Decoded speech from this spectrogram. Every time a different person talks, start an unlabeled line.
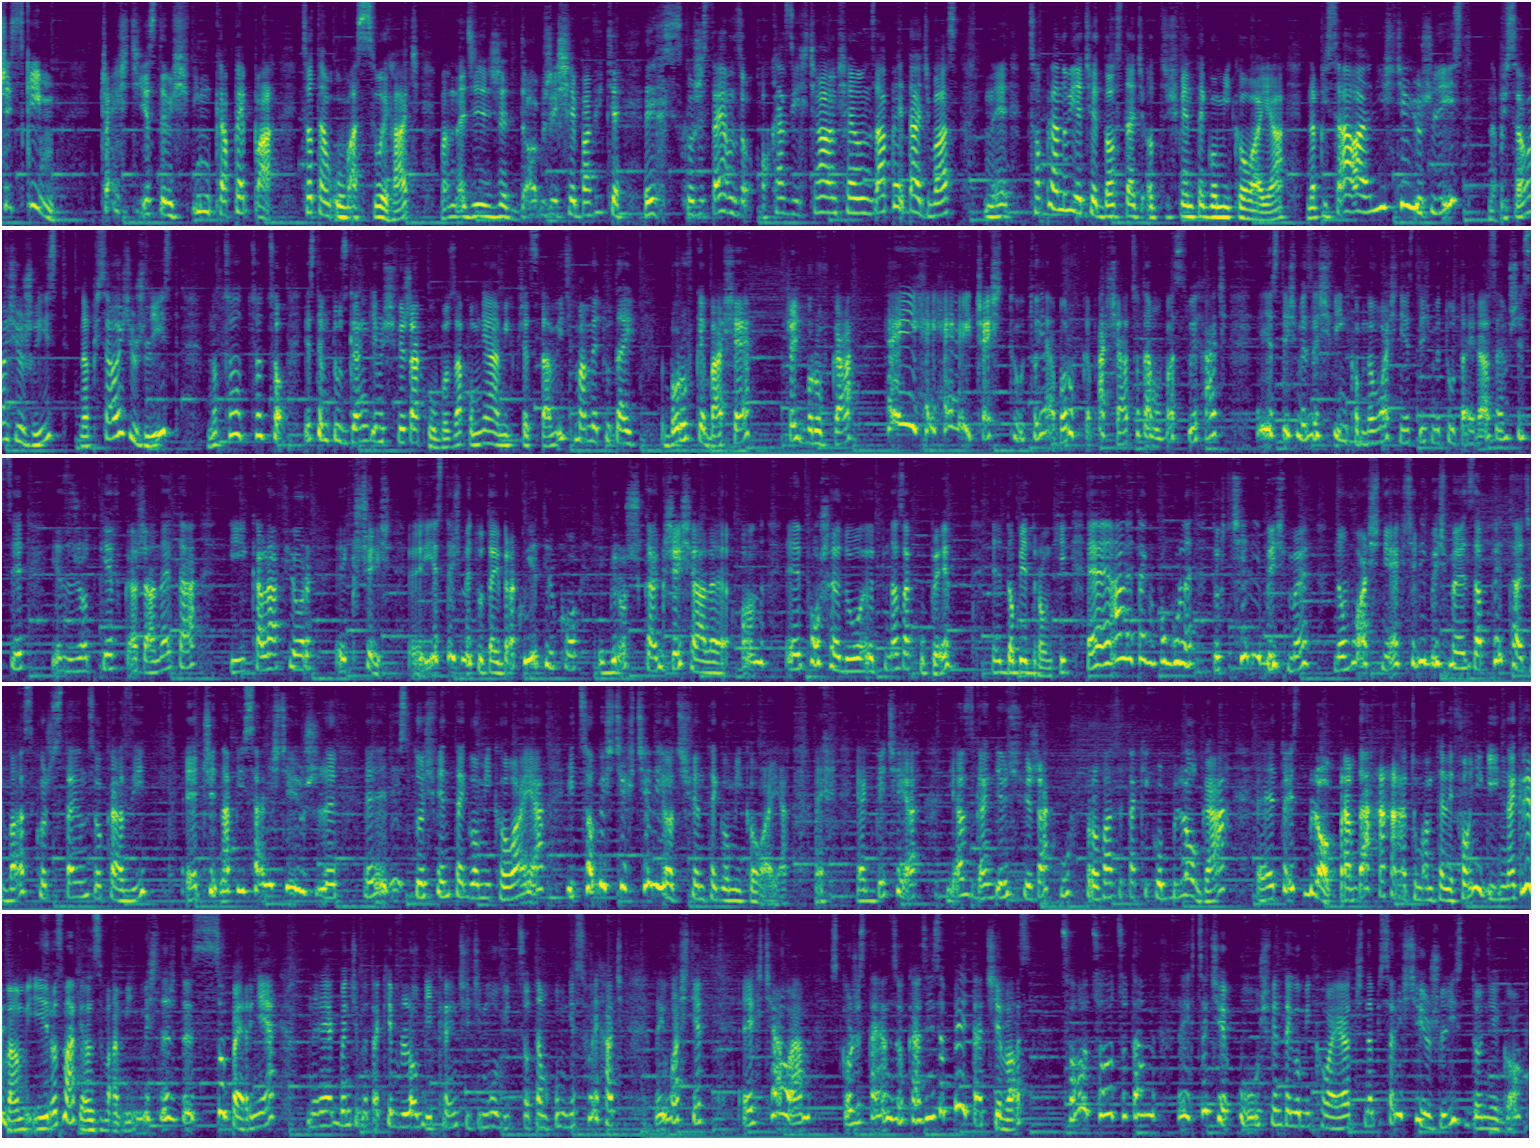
wszystkim! Cześć, jestem Świnka Pepa. Co tam u was słychać? Mam nadzieję, że dobrze się bawicie. Skorzystając z okazji, chciałam się zapytać was, y, co planujecie dostać od świętego Mikołaja? Napisaliście już list? Napisałaś już list? Napisałeś już list? No co, co, co? Jestem tu z gangiem świeżaków, bo zapomniałam ich przedstawić. Mamy tutaj Borówkę Basię. Cześć Borówka. Hej, hej, hej, cześć, tu, to ja, Borówka Basia, co tam u was słychać? Jesteśmy ze Świnką, no właśnie, jesteśmy tutaj razem wszyscy, jest Rzodkiewka, Żaneta i Kalafior y, Krzyś. Y, Jesteśmy tutaj, brakuje tylko Groszka Grzesia, ale on y, poszedł na zakupy do Biedronki, E, ale tak w ogóle to chcielibyśmy, no właśnie, chcielibyśmy zapytać was, korzystając z okazji, e, czy napisaliście już list do świętego Mikołaja i co byście chcieli od świętego Mikołaja? E, Jak wiecie, ja, ja z gangiem świeżaków prowadzę takiego bloga. E, To jest blog, prawda? Haha, tu mam telefonik i nagrywam i rozmawiam z wami. Myślę, że to jest super, nie? E, Jak będziemy takie vlogi kręcić i mówić, co tam u mnie słychać. No i właśnie e, chciałam, skorzystając z okazji, zapytać się was, co, co, co tam chcecie u świętego Mikołaja? Czy napisaliście już list do niego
